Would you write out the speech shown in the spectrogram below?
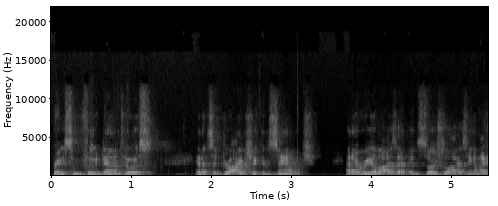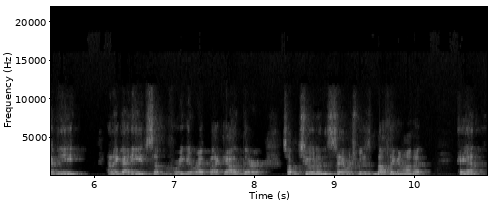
bring some food down to us, and it's a dry chicken sandwich. And I realize I've been socializing and I haven't eaten, and I got to eat something before we get right back out there. So I'm chewing on the sandwich, but there's nothing on it, and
